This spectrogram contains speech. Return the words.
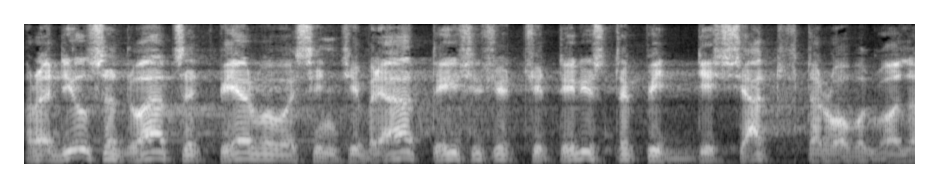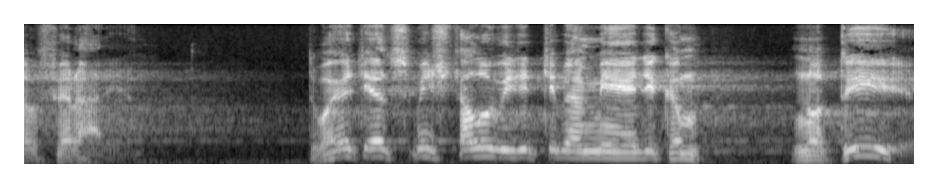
родился 21 сентября 1452 года в Феррари? Твой отец мечтал увидеть тебя медиком, но ты,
